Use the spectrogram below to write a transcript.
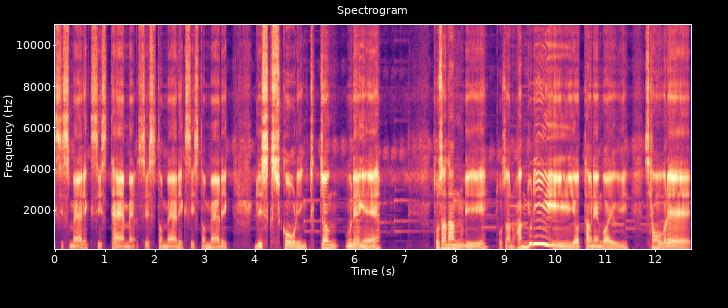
Systematic System Systematic Systematic Risk Scoring 특정 은행의 도산 확률이 도산 확률이 여타 은행과의 상호거래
